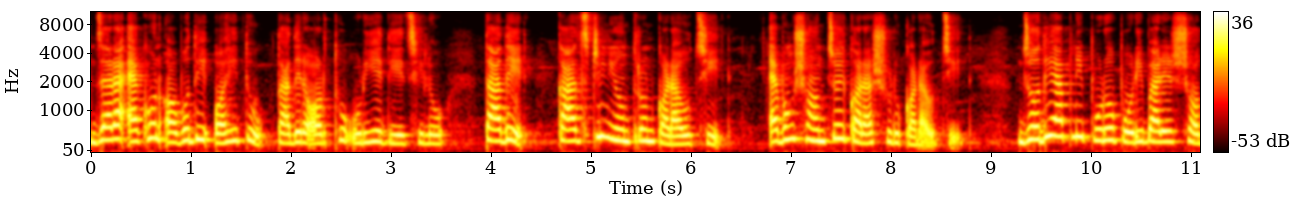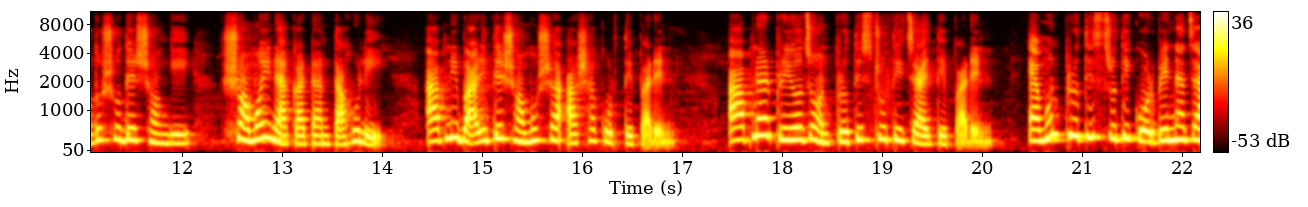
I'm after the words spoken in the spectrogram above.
যারা এখন অবধি অহেতুক তাদের অর্থ উড়িয়ে দিয়েছিল, তাদের কাজটি নিয়ন্ত্রণ করা উচিত এবং সঞ্চয় করা শুরু করা উচিত। যদি আপনি পুরো পরিবারের সদস্যদের সঙ্গে সময় না কাটান, তাহলে আপনি বাড়িতে সমস্যা আশা করতে পারেন। আপনার প্রিয়জন প্রতিশ্রুতি চাইতে পারেন। এমন প্রতিশ্রুতি করবেন না যা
